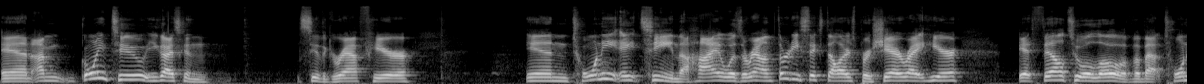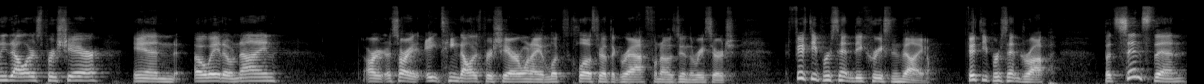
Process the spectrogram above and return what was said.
And I'm going to, you guys can see the graph here. In 2018, the high was around $36 per share right here. It fell to a low of about $20 per share in 0809 or sorry, $18 per share when I looked closer at the graph when I was doing the research. 50% decrease in value, 50% drop. But since then,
